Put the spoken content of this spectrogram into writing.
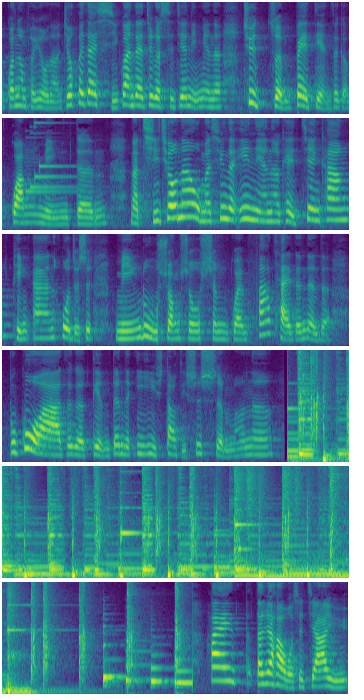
观众朋友呢，就会在习惯在这个时间里面呢，去准备点这个光明灯，那祈求呢，我们新的一年呢，可以健康平安，或者是名禄双收、升官发财等等的。不过啊，这个点灯的意义到底是什么呢？嗨，大家好，我是佳瑜。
